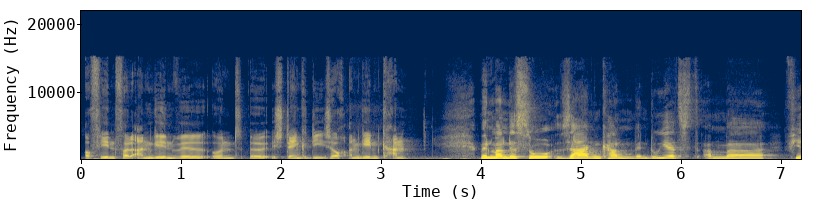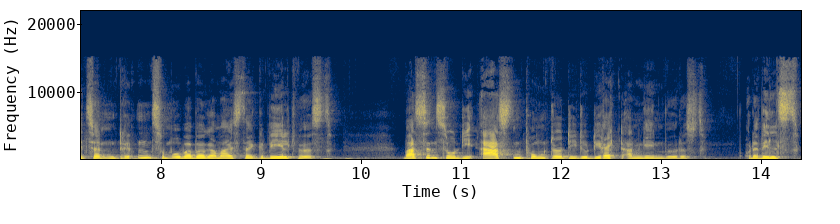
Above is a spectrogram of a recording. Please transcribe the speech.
auf jeden Fall angehen will und äh, ich denke, die ich auch angehen kann. Wenn man das so sagen kann, wenn du jetzt am äh, 14.03. zum Oberbürgermeister gewählt wirst, was sind so die ersten Punkte, die du direkt angehen würdest oder willst?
